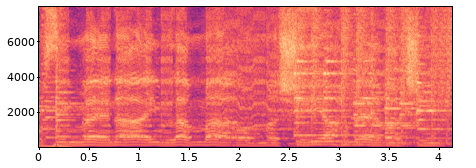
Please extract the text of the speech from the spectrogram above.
עושים עיניים למרום משיח מבקשים.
